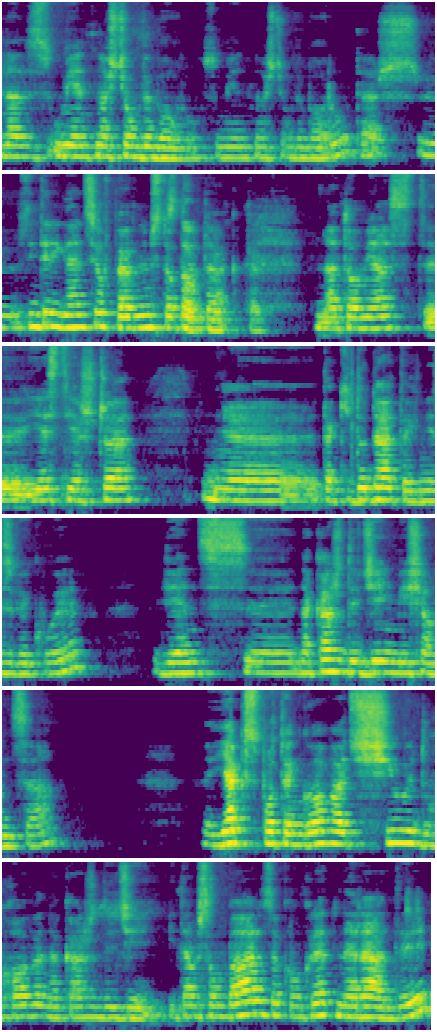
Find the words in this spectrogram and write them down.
Na, z umiejętnością wyboru. Z umiejętnością wyboru też, y, z inteligencją w pewnym stopniu, Stopniu, tak. tak. Natomiast y, jest jeszcze taki dodatek niezwykły, więc y, na każdy dzień miesiąca jak spotęgować siły duchowe na każdy dzień. I tam są bardzo konkretne rady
